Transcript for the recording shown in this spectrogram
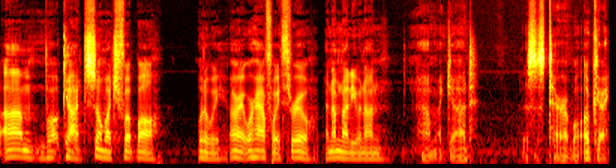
Um, well, God, so much football. What are we? All right, we're halfway through, and I'm not even on. Oh my God, this is terrible. Okay,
